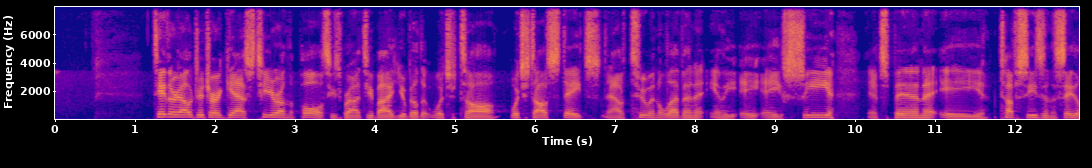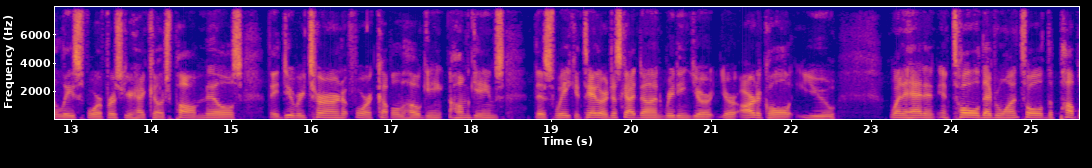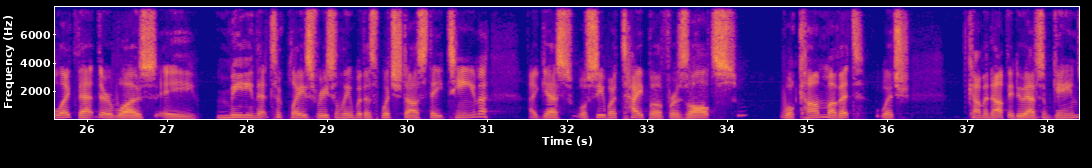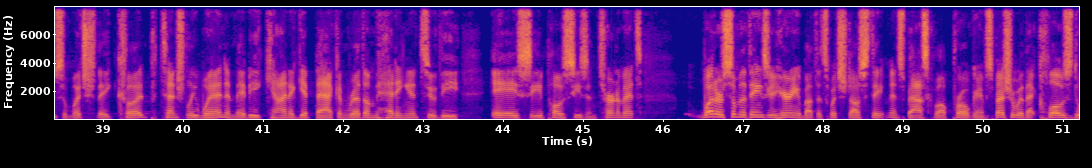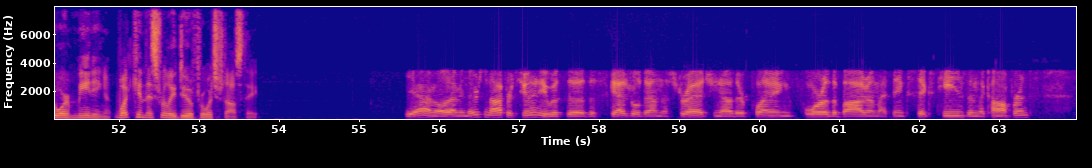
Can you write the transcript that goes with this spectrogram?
Taylor Eldridge, our guest here on the Pulse. He's brought to you by You Build It Wichita. Wichita State's now two and eleven in the AAC. It's been a tough season to say the least for first year head coach Paul Mills. They do return for a couple of home games this week. And Taylor, I just got done reading your, your article. You went ahead and, and told everyone, told the public that there was a meeting that took place recently with this Wichita State team I guess we'll see what type of results will come of it, which coming up, they do have some games in which they could potentially win and maybe kind of get back in rhythm heading into the AAC postseason tournament. What are some of the things you're hearing about this Wichita State men's basketball program, especially with that closed door meeting? What can this really do for Wichita State? Yeah, well, I mean, there's an opportunity with the the schedule down the stretch. You know, they're playing four of the bottom, I think, six teams in the conference.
